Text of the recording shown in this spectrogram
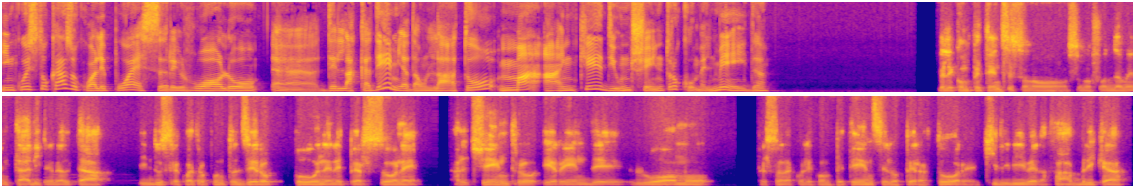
In questo caso quale può essere il ruolo eh, dell'accademia da un lato, ma anche di un centro come il MAID? le competenze sono, sono fondamentali. In realtà l'industria 4.0 pone le persone al centro e rende l'uomo, persona con le competenze, l'operatore, chi vive la fabbrica,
